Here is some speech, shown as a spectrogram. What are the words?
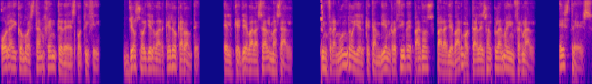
Hola y cómo están gente de Spotify. Yo soy el barquero Caronte. El que lleva las almas al inframundo y el que también recibe pagos para llevar mortales al plano infernal. Este es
